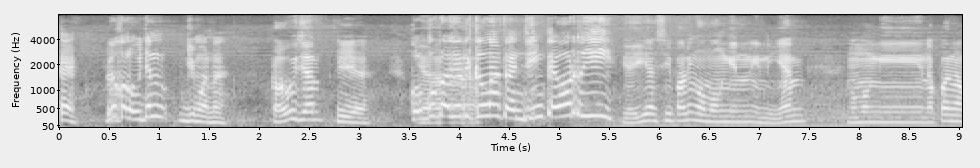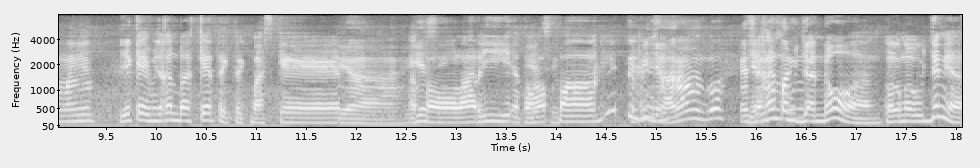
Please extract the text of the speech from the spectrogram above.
Eh, lu kalau hujan gimana? Kalau hujan? Iya. Kalau gua Ya. belajar di kelas anjing teori. Ya iya sih paling ngomongin inian, ngomongin apa namanya? Ya kayak misalkan basket, trik-trik basket Ya, iya atau sih. lari atau Iya sih. apa gitu. Tapi jarang gue. ya kan hujan doang. Kalau nggak hujan ya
